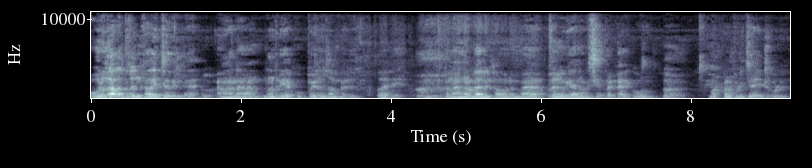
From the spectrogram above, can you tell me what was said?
ஒரு காலத்தில் கதைச்சதில்லை. ஆனால் நிறைய குப்பைகள் தான் வருது. அப்போ நாங்கள் வேலை கவனமாக தேவையான விஷயத்தை கதைக்கணும் ம். மக்கள் பிடிச்சா ஏற்றுக்கொள்ளுங்க.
